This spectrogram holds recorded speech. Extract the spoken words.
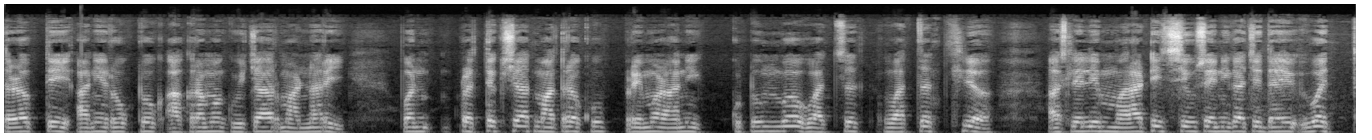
तळपते आणि रोखठोक आक्रमक विचार मांडणारे पण प्रत्यक्षात मात्र खूप प्रेमळ आणि कुटुंब वाच वात्सल्य असलेले मराठी शिवसैनिकाचे दैवत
